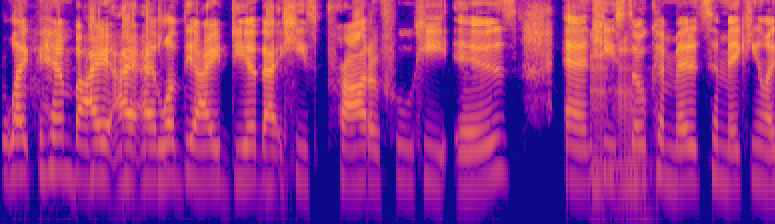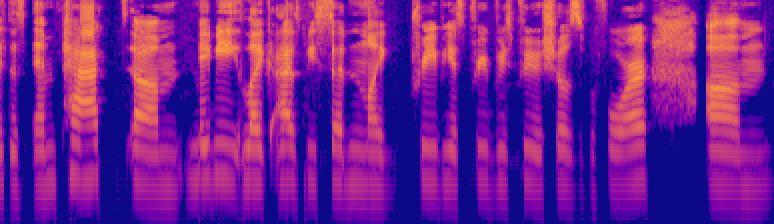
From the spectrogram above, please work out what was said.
like him, but I, I, I love the idea that he's proud of who he is and mm-hmm. he's so mm-hmm. committed to making like this impact. Um, maybe like as we said in like previous previous previous shows before, um,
